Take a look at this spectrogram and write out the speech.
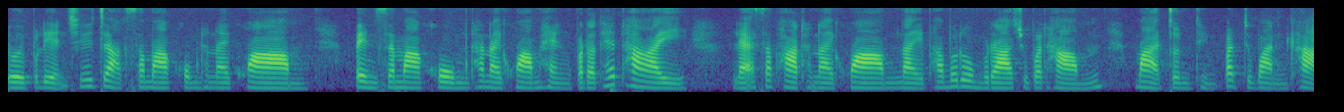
โดยเปลี่ยนชื่อจากสมาคมทนายความ เป็นสมาคมทนายความแห่งประเทศไทย และสภาทนายความในพระบรมราชูปถัมภ์มาจนถึงปัจจุบันค่ะ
